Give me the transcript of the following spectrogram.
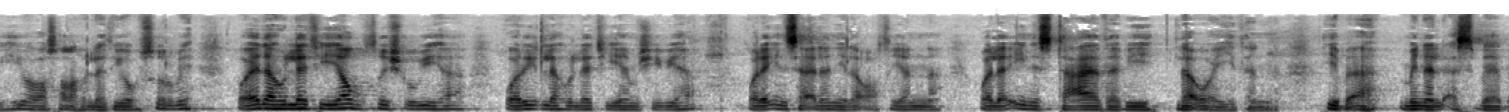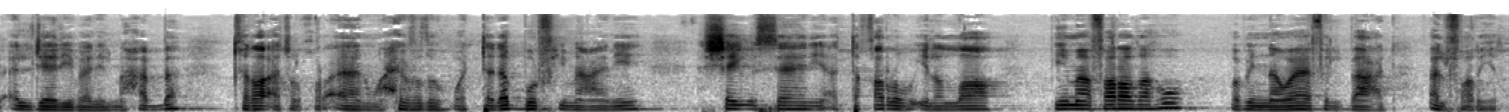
به وبصره الذي يبصر به ويده التي يبطش بها ورجله التي يمشي بها ولئن سألني لأعطينه ولئن استعاذ بي لأعيذنه. يبقى من الأسباب الجالبة للمحبة قراءة القرآن وحفظه والتدبر في معانيه. الشيء الثاني التقرب إلى الله بما فرضه وبالنوافل بعد الفريضة.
